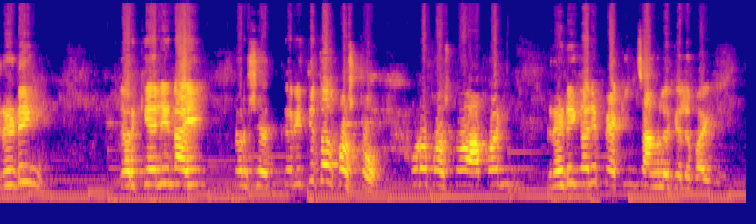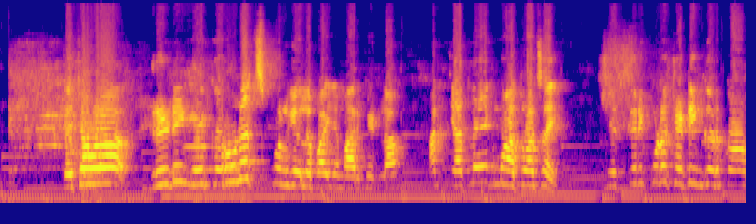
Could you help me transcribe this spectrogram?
ग्रेडिंग जर केली नाही तर शेतकरी तिथंच फसतो पुढं फसतो आपण ग्रेडिंग आणि पॅकिंग चांगलं केलं पाहिजे. त्याच्यामुळं ग्रेडिंग हे करूनच फुल गेलं पाहिजे मार्केटला आणि त्यातलं एक महत्वाचं आहे शेतकरी कुठं चेटिंग करतो?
